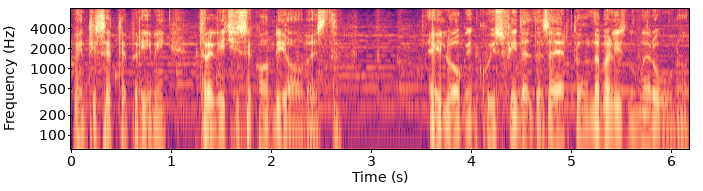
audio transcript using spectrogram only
27 primi, 13 secondi ovest. È il luogo in cui sfida il deserto la balise numero 1.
